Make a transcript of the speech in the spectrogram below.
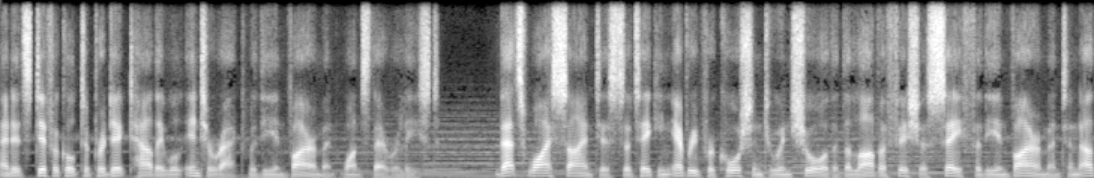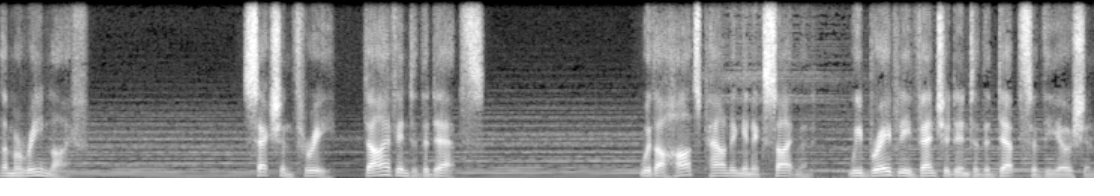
and it's difficult to predict how they will interact with the environment once they're released. That's why scientists are taking every precaution to ensure that the lava fish are safe for the environment and other marine life. Section 3 Dive into the depths. With our hearts pounding in excitement, we bravely ventured into the depths of the ocean,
